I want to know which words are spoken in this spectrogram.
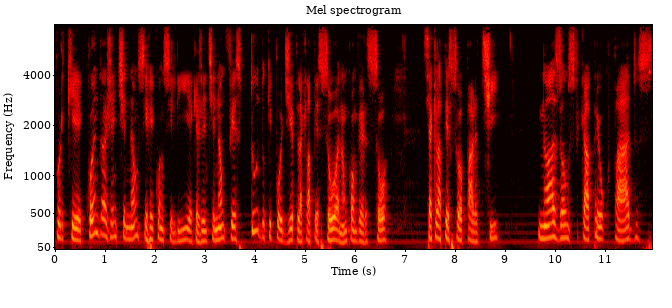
porque quando a gente não se reconcilia, que a gente não fez tudo o que podia pelaquela pessoa, não conversou, se aquela pessoa partir, nós vamos ficar preocupados.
